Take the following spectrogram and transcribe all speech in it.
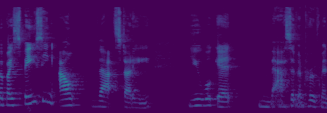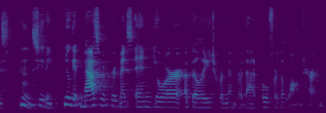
but by spacing out that study, you will get massive improvements excuse me you'll get massive improvements in your ability to remember that over the long term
